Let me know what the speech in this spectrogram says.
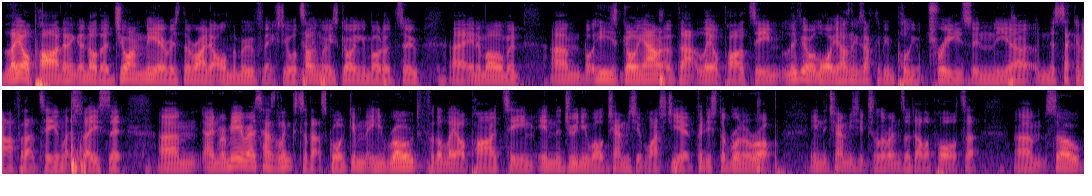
Leopard, I think another. Joan Mir is the rider on the move for next year. We'll tell him where he's going in Moto 2 uh, in a moment. Um, but he's going out of that Leopard team. Livio Aloi hasn't exactly been pulling up trees in the uh, in the second half of that team. Let's face it. Um, and Ramirez has links to that squad, given that he rode for the Leopard team in the Junior World Championship last year, finished the runner-up in the championship to Lorenzo Dalla Porta. Um, so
